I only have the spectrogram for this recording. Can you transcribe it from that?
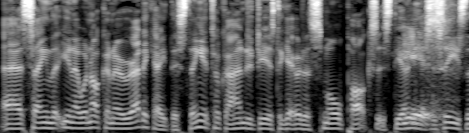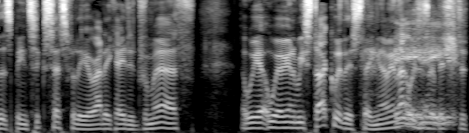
Uh, saying that you know we're not going to eradicate this thing. It took hundred years to get rid of smallpox. It's the only yes. disease that's been successfully eradicated from Earth. We, we're going to be stuck with this thing. I mean, that was a bit.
